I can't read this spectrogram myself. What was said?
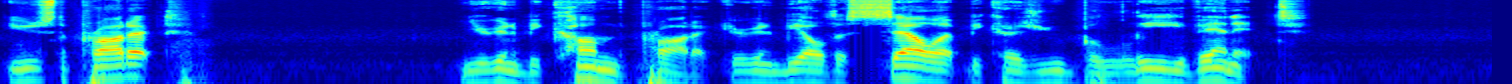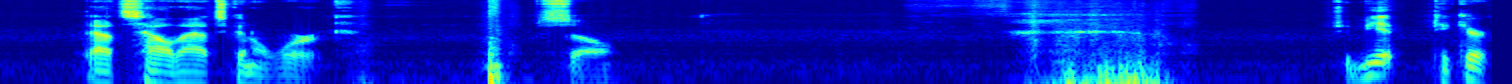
use the product. You're going to become the product. You're going to be able to sell it because you believe in it. That's how that's going to work. So should be it. Take care.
